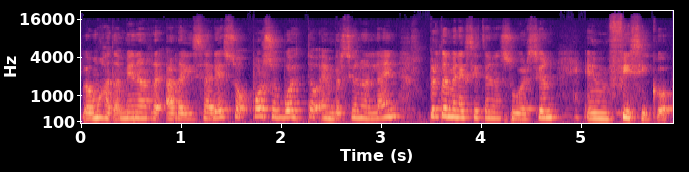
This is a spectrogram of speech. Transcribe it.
Vamos a también a, revisar eso, por supuesto, en versión online, pero también existen en su versión en físico.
